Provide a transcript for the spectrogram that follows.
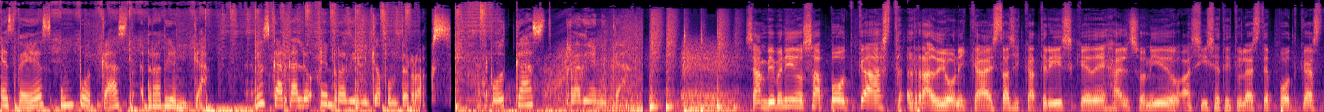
Este es un podcast Radiónica. Descárgalo en radiónica.rocks. Podcast Radiónica. Sean bienvenidos a Podcast Radiónica, esta cicatriz que deja el sonido, así se titula este podcast.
